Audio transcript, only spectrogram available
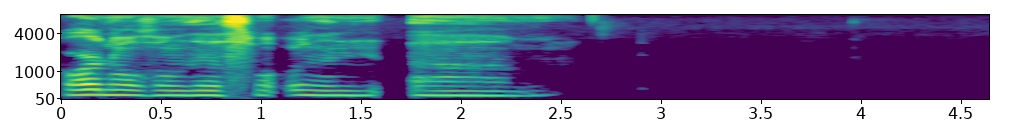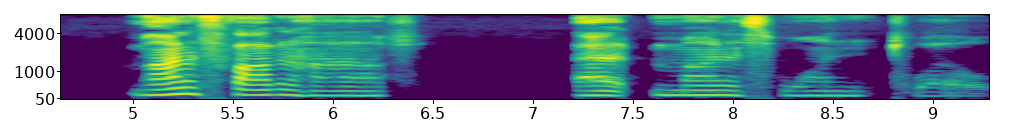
Cardinals on this one. Um, minus five and a half at minus 112.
